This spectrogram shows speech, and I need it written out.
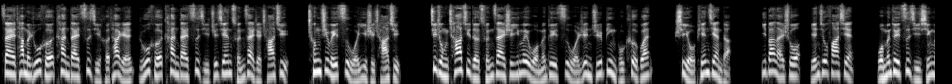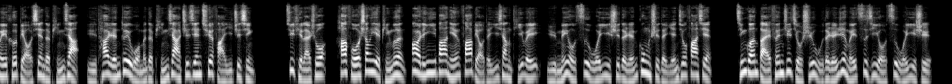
在他们如何看待自己和他人如何看待自己之间存在着差距，称之为自我意识差距。这种差距的存在是因为我们对自我认知并不客观，是有偏见的。一般来说，研究发现。我们对自己行为和表现的评价与他人对我们的评价之间缺乏一致性。具体来说，哈佛商业评论二零一八年发表的一项题为“与没有自我意识的人共事”的研究发现，尽管百分之九十五的人认为自己有自我意识，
